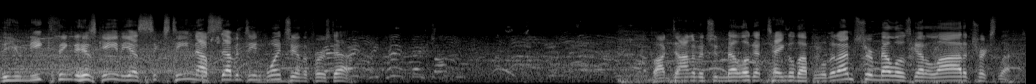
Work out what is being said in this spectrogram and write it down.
the unique thing to his game. He has 16, now 17 points here in the first half. Bogdanovic and Mello got tangled up a little bit. I'm sure Mello's got a lot of tricks left.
